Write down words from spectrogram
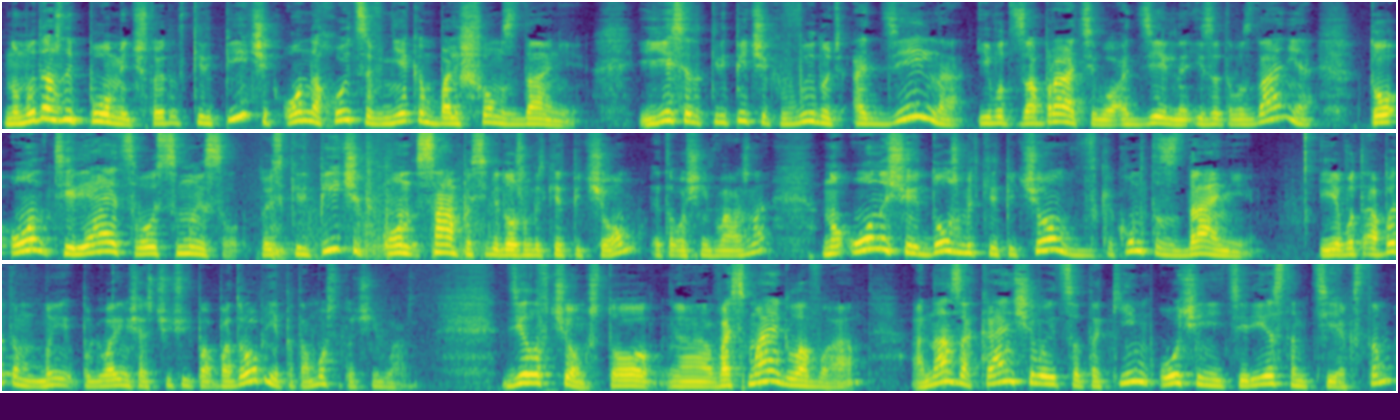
Но мы должны помнить, что этот кирпичик, он находится в неком большом здании. И если этот кирпичик вынуть отдельно и вот забрать его отдельно из этого здания, то он теряет свой смысл. То есть кирпичик, он сам по себе должен быть кирпичом, это очень важно, но он еще и должен быть кирпичом в каком-то здании. И вот об этом мы поговорим сейчас чуть-чуть подробнее, потому что это очень важно. Дело в чем, что э, восьмая глава, она заканчивается таким очень интересным текстом,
